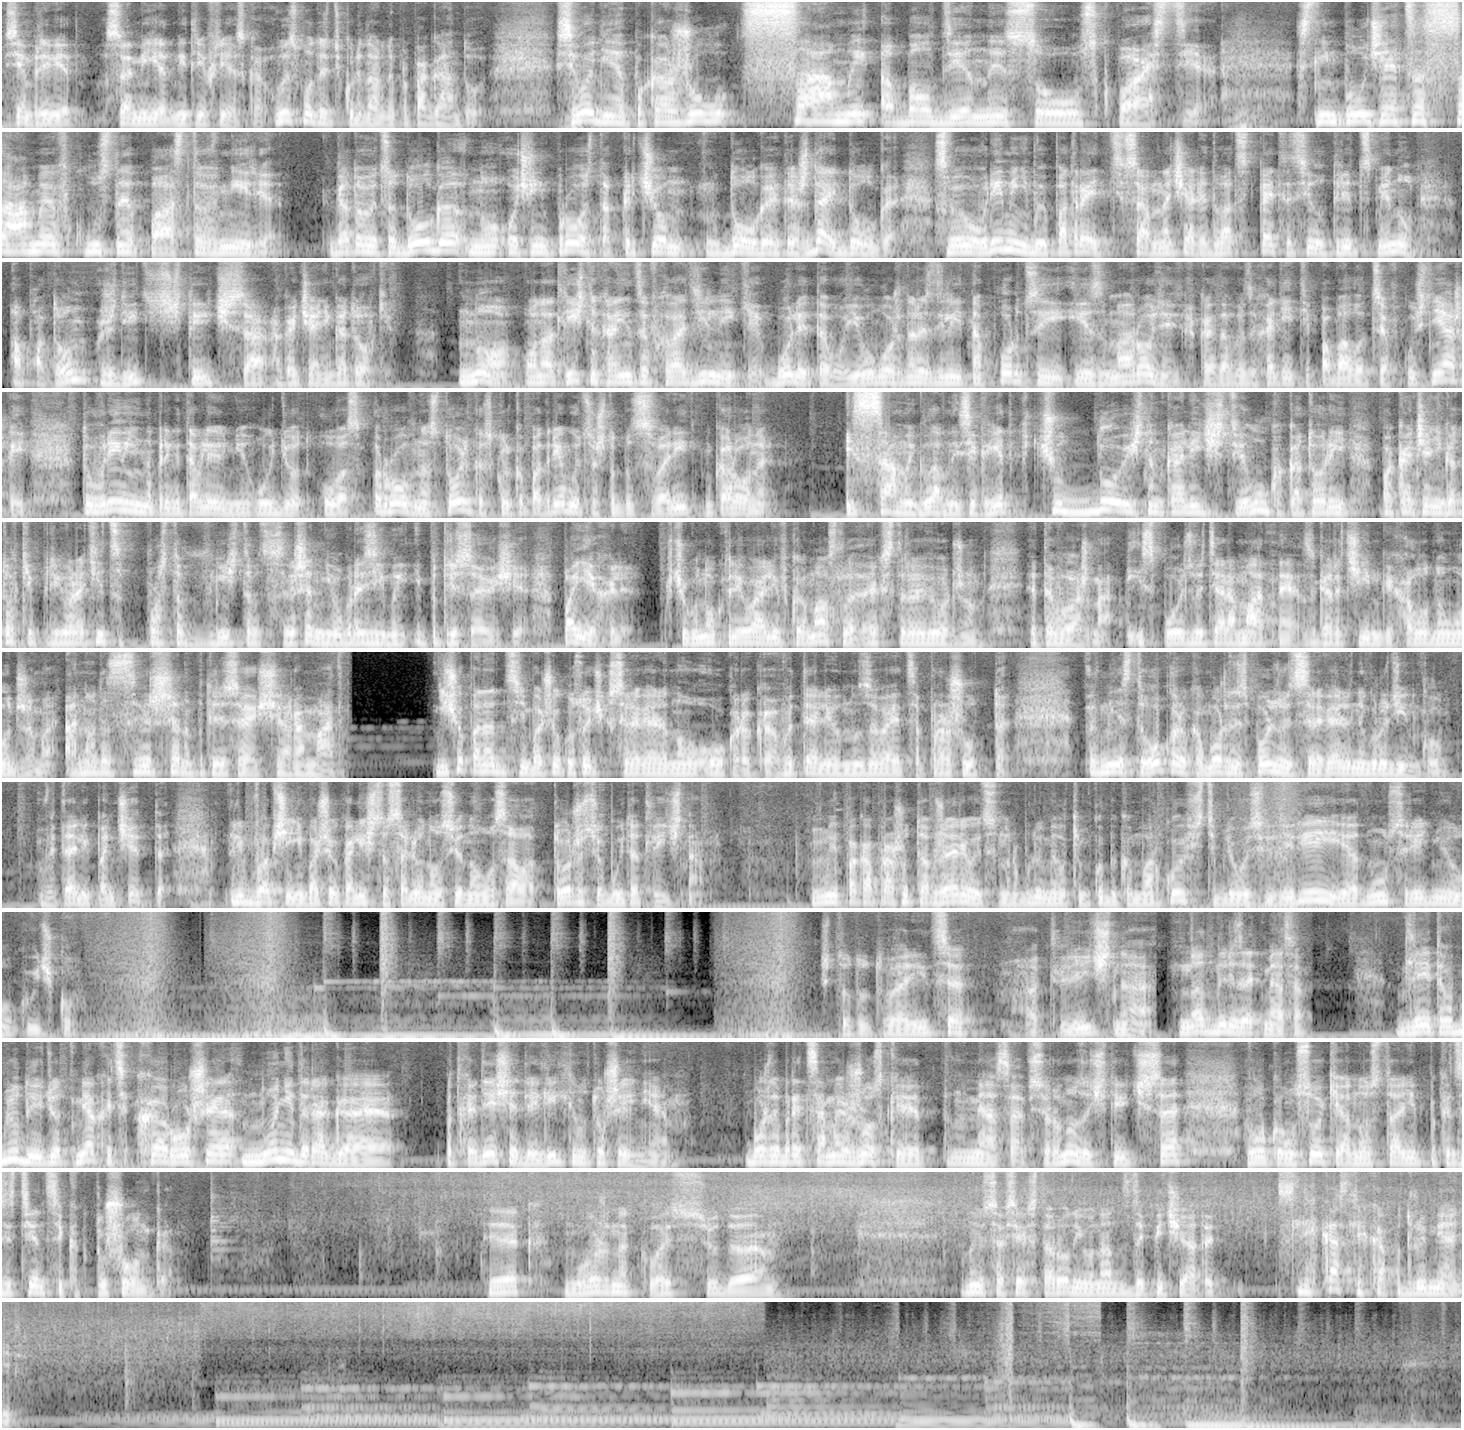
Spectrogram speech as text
Всем привет! С вами я, Дмитрий Фреско. Вы смотрите кулинарную пропаганду. Сегодня я покажу самый обалденный соус к пасте. С ним получается самая вкусная паста в мире. Готовится долго, но очень просто. Причем долго это ждать долго. Своего времени вы потратите в самом начале 25 от силы 30 минут, а потом ждите 4 часа окончания готовки. Но он отлично хранится в холодильнике. Более того, его можно разделить на порции и заморозить. Когда вы захотите побаловаться вкусняшкой, то времени на приготовление уйдет у вас ровно столько, сколько потребуется, чтобы сварить макароны. И самый главный секрет в чудовищном количестве лука, который по окончании готовки превратится просто в нечто совершенно невообразимое и потрясающее. Поехали! В чугунок наливаю оливковое масло экстра virgin. Это важно. Использовать ароматное, с горчинкой, холодного отжима. Оно даст совершенно потрясающий аромат. Еще понадобится небольшой кусочек сыровяленого окорока. В Италии он называется прошутто. Вместо окорока можно использовать сыровяленую грудинку. В Италии панчетта. Либо вообще небольшое количество соленого свиного сала. Тоже все будет отлично. Ну и пока прошутто обжаривается, нарублю мелким кубиком морковь, стеблевой сельдерей и одну среднюю луковичку. Что тут творится? Отлично. Надо нарезать мясо. Для этого блюда идет мякоть хорошая, но недорогая, подходящая для длительного тушения. Можно брать самое жесткое мясо. Все равно за 4 часа в луковом соке оно станет по консистенции как тушенка. Так, можно класть сюда. Ну и со всех сторон его надо запечатать. Слегка-слегка подрумянить.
